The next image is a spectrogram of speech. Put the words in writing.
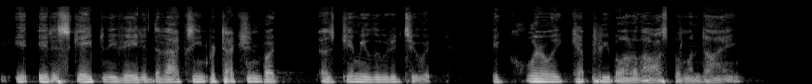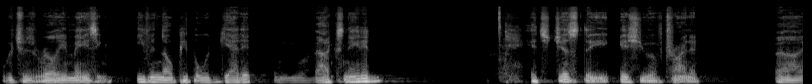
it, it escaped and evaded the vaccine protection but as jimmy alluded to it it clearly kept people out of the hospital and dying, which was really amazing. Even though people would get it when you were vaccinated, it's just the issue of trying to uh,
